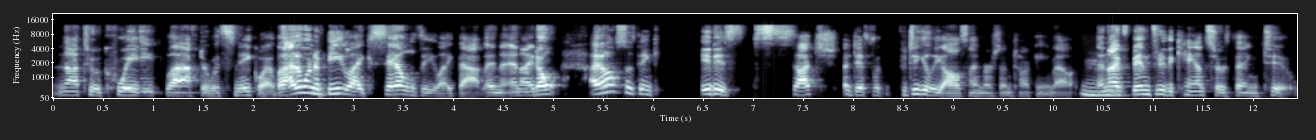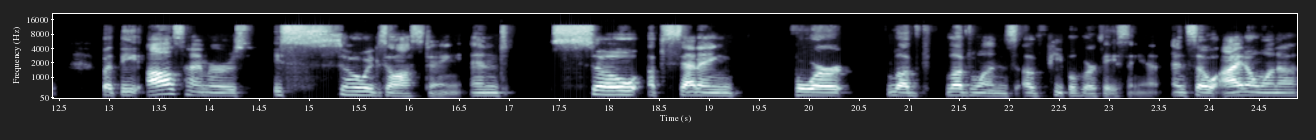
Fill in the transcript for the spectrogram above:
not to equate laughter with snake oil, but I don't want to be like salesy like that. And and I don't. I also think it is such a different, particularly Alzheimer's. I'm talking about, Mhm. and I've been through the cancer thing too, but the Alzheimer's is so exhausting and so upsetting for loved loved ones of people who are facing it. And so I don't want to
